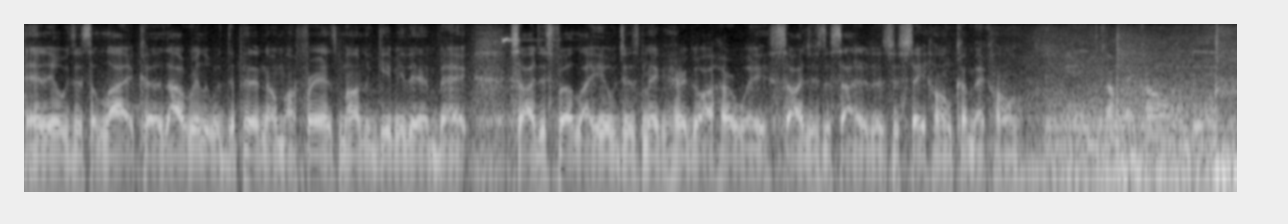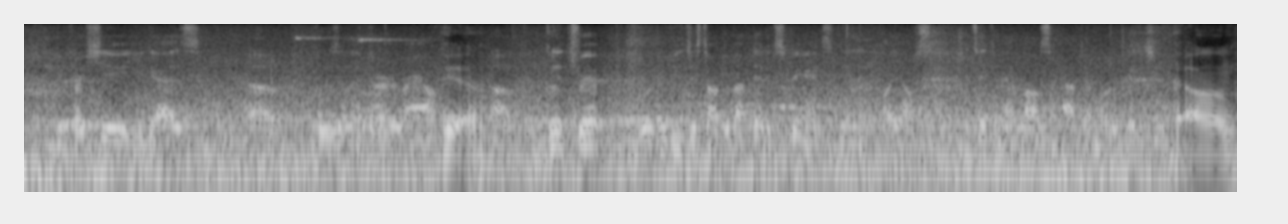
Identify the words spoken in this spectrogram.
and it was just a lot because I really was depending on my friend's mom to get me there and back. So I just felt like it was just making her go out her way. So I just decided to just stay home, come back home. And come back home, and then your first year, you guys uh, losing in the third round. Yeah. Uh, good trip. Just talk about that experience being in the playoffs and taking that loss and how that motivated you? Um,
